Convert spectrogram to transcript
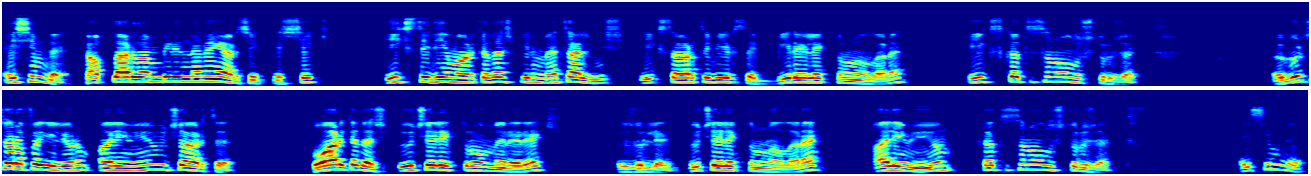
E şimdi kaplardan birinde ne gerçekleşecek? X dediğim arkadaş bir metalmiş. X artı 1 ise 1 elektron olarak X katısını oluşturacaktır. Öbür tarafa geliyorum. Alüminyum 3 artı. Bu arkadaş 3 elektron vererek özür dilerim 3 elektron alarak alüminyum katısını oluşturacaktır. E şimdi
